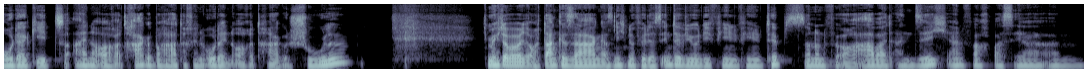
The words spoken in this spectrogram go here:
oder geht zu einer eurer Trageberaterin oder in eure Trageschule. Ich möchte aber auch Danke sagen, also nicht nur für das Interview und die vielen, vielen Tipps, sondern für eure Arbeit an sich, einfach was ihr ähm,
